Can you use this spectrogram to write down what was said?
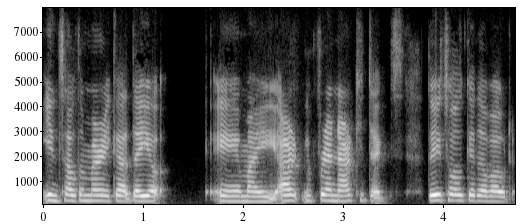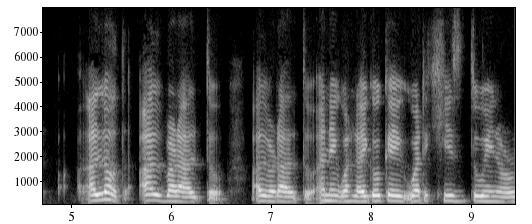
in South America, they uh, my ar- friend architects they talked about a lot Alvar Aalto, Alvar Aalto, and it was like, okay, what he's doing or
